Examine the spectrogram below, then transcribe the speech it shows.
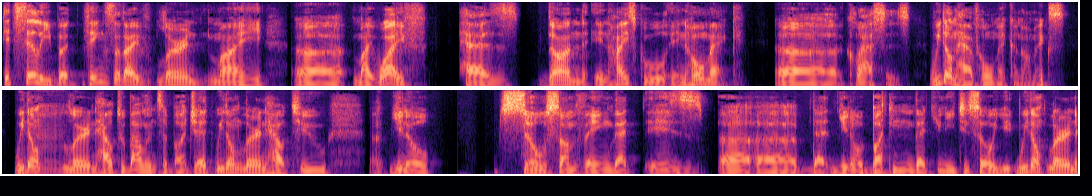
it's silly but things that i've learned my uh my wife has done in high school in home ec uh classes we don't have home economics we don't mm. learn how to balance a budget. We don't learn how to, uh, you know, sew something that is uh, uh, that you know a button that you need to sew. You, we don't learn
